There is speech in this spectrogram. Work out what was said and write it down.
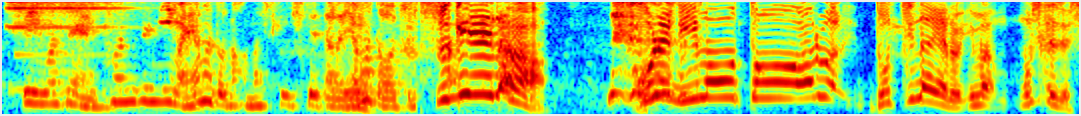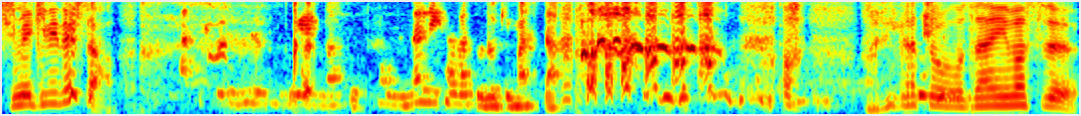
すいません。完全に今ヤマトの話してたらヤマトは来すげえな！これリモートあるある。どっちなんやろ？今もしかして締め切りでした？何かが届きました。ありがとうございます。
